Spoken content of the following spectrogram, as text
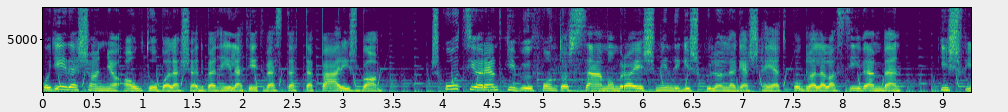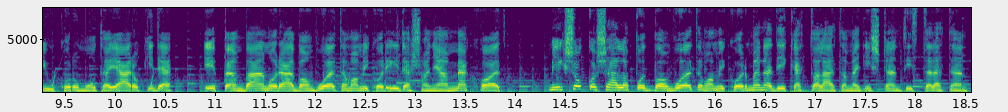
hogy édesanyja autóbalesetben életét vesztette Párizsban. Skócia rendkívül fontos számomra, és mindig is különleges helyet foglal el a szívemben. Kisfiú korom óta járok ide, éppen Bálmorában voltam, amikor édesanyám meghalt. Még sokkos állapotban voltam, amikor menedéket találtam egy Isten tiszteleten,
